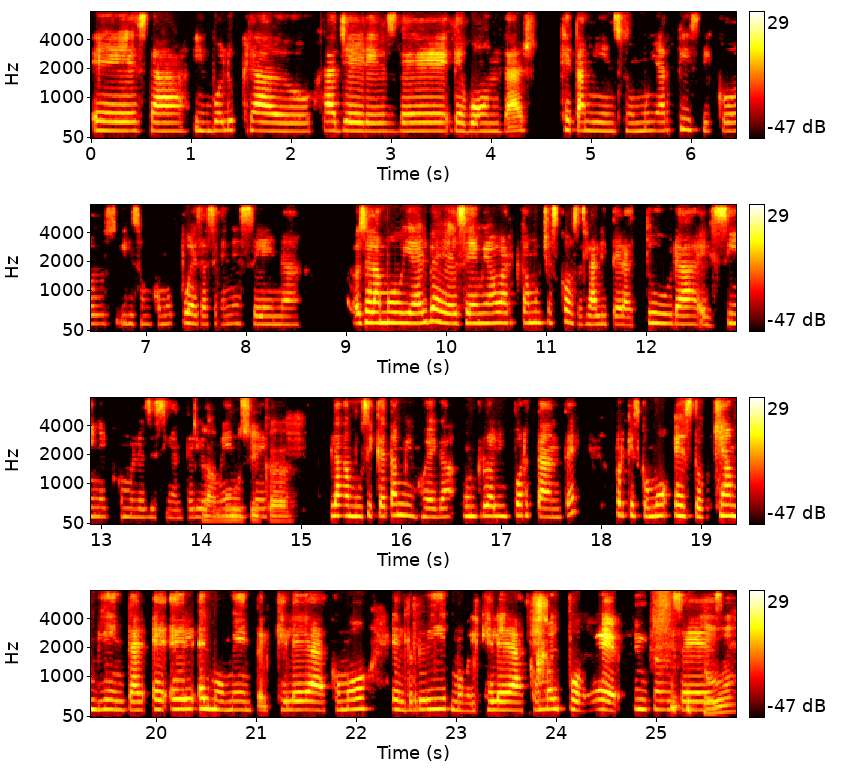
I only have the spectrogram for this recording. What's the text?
eh, está involucrado talleres de, de bondage, que también son muy artísticos y son como puestas en escena. O sea, la movida del BDSM abarca muchas cosas, la literatura, el cine, como les decía La anteriormente. música. La música también juega un rol importante porque es como esto que ambienta el, el- el momento, el que le da como el ritmo, el que le da como el poder. Entonces, Tú,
